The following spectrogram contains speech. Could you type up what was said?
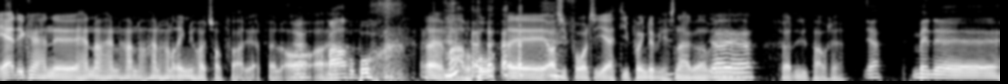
Ja, det kan han. Øh, han, han, han, han har en rimelig høj topfart i hvert fald. Og, ja, meget apropos. øh, meget apropos. øh, også i forhold til ja, de pointer, vi har snakket om ja, ja, ja. Øh, før den lille pause her. Ja, men øh,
